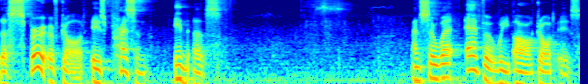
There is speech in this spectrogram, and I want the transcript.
The Spirit of God is present in us. And so wherever we are, God is.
